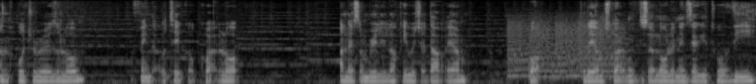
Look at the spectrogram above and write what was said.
and ultra rares alone, I think that will take up quite a lot unless I'm really lucky, which I doubt I am. But today I'm starting with this Alolan Exeggutor V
